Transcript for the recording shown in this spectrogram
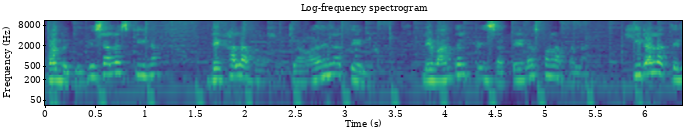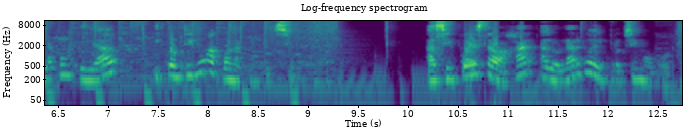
Cuando llegues a la esquina, deja la aguja clavada en la tela, levanta el prensatelas con la palanca, gira la tela con cuidado y continúa con la confección. Así puedes trabajar a lo largo del próximo borde.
